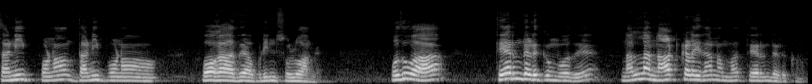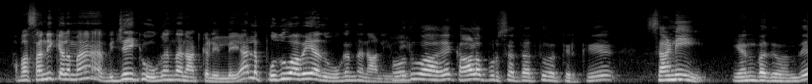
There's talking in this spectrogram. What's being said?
சனி பணம் தனி பணம் போகாது அப்படின்னு சொல்லுவாங்க. பொதுவாக தேர்ந்தெடுக்கும் போது நல்ல நாட்களை தான் நம்ம தேர்ந்தெடுக்கணும். அப்ப சனிக்கிழமை விஜய்க்கு உகந்த நாட்கள் இல்லையா? இல்ல பொதுவாவே அது உகந்த நாள் பொதுவாகவே காலப்புருஷ தத்துவத்திற்கு சனி என்பது வந்து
